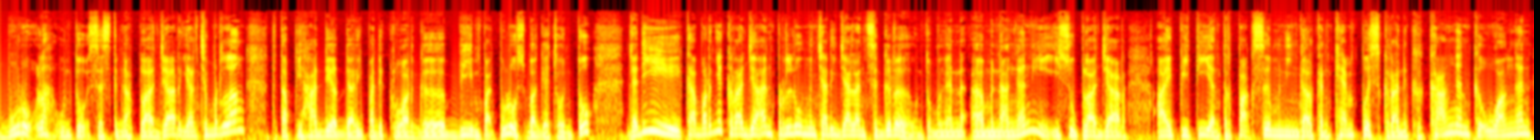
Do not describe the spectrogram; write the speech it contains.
buruk lah untuk sesetengah pelajar yang cemerlang tetapi hadir daripada keluarga B40 sebagai contoh. Jadi kabarnya kerajaan perlu mencari jalan segera untuk uh, menangani isu pelajar IPT yang ter terpaksa meninggalkan kampus kerana kekangan keuangan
